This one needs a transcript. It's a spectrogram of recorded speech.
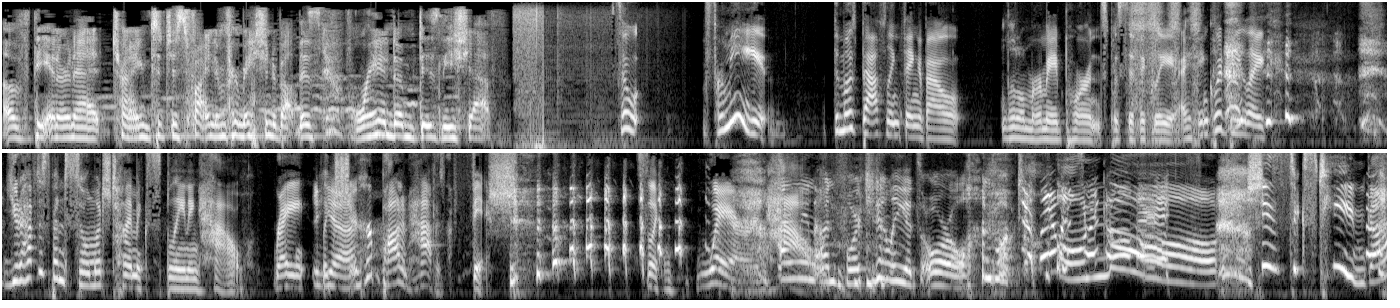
of the internet, trying to just find information about this random Disney chef. So, for me, the most baffling thing about Little Mermaid porn specifically, I think, would be like you'd have to spend so much time explaining how, right? Like, Yeah. she- her bottom half is a fish. it's like where and how? I mean, unfortunately, it's oral. Unfortunately, oh no, she's sixteen, guys.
